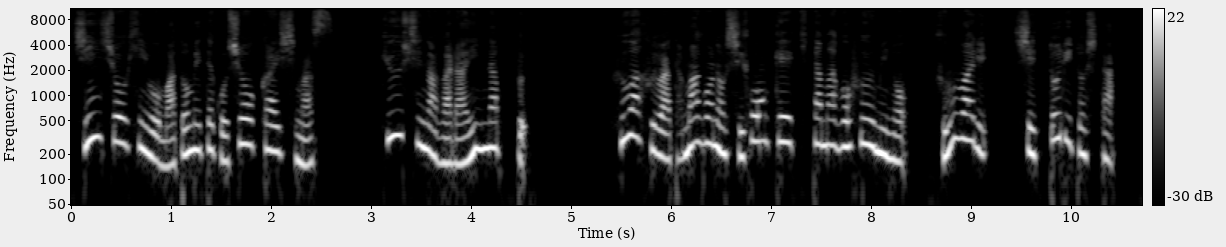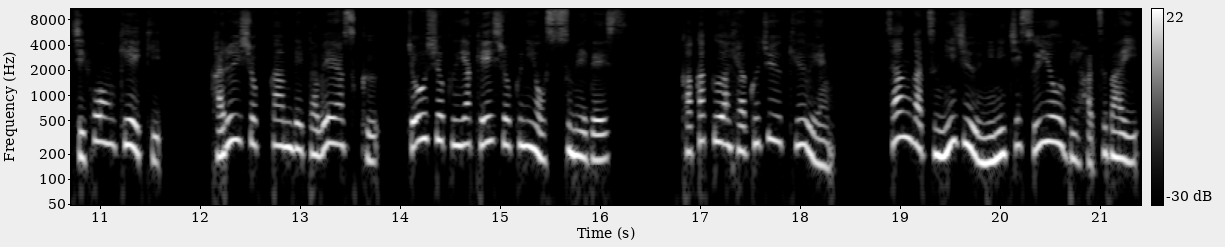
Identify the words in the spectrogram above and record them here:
新商品をまとめてご紹介します。9品がラインナップ。ふわふわ卵のシフォンケーキ卵風味のふんわり、しっとりとしたシフォンケーキ。軽い食感で食べやすく、朝食や軽食におすすめです。価格は119円。3月22日水曜日発売。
